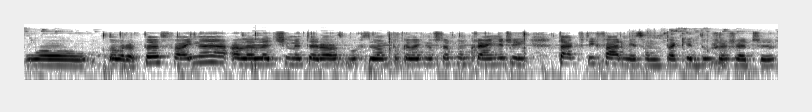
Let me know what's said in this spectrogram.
Wow. Dobra, to jest fajne, ale lecimy teraz, bo chcę wam pokazać następną krainę, czyli tak, w tej farmie są takie duże rzeczy.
